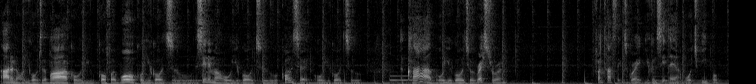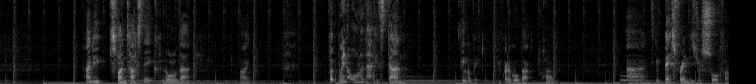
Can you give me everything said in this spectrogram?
I don't know, you go to the park or you go for a walk or you go to the cinema or you go to a concert or you go to a club or you go to a restaurant fantastic. It's great. You can sit there and watch people. And it's fantastic and all of that. Right? But when all of that is done, think of it. You've got to go back home. And your best friend is your sofa.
